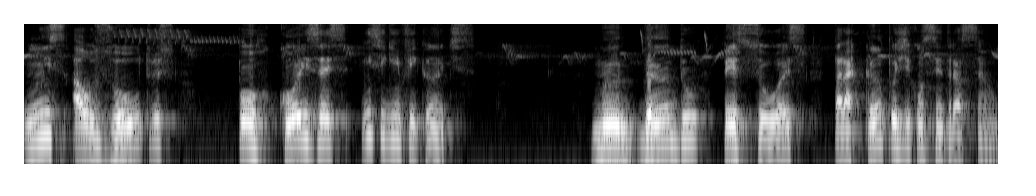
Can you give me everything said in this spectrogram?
uns aos outros por coisas insignificantes mandando pessoas para campos de concentração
